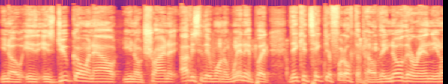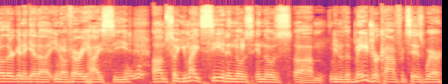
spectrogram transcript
You know, is, is, Duke going out? You know, trying to obviously they want to win it, but they could take their foot off the pedal. They know they're in. You know, they're going to get a you know very high seed. Um, so you might see it in those in those um, you know the major conferences where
